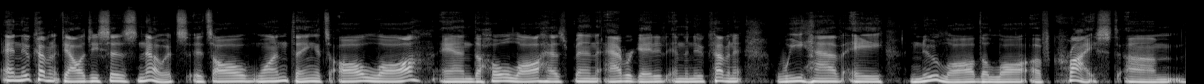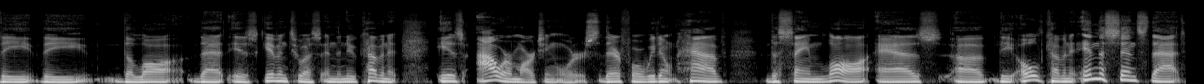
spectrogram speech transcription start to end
And New Covenant theology says no, it's it's all one thing. It's all law, and the whole law has been abrogated in the New Covenant. We have a new law, the law of Christ. Um, the the the law that is given to us in the New Covenant is our marching orders. Therefore, we don't have the same law as uh, the old covenant in the sense that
